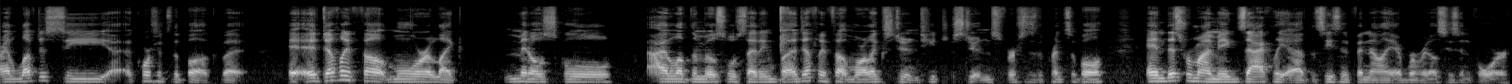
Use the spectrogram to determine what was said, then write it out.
I love to see. Uh, of course, it's the book, but it, it definitely felt more like middle school. I love the middle school setting, but it definitely felt more like student teach students versus the principal. And this reminded me exactly of the season finale of Riverdale season four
